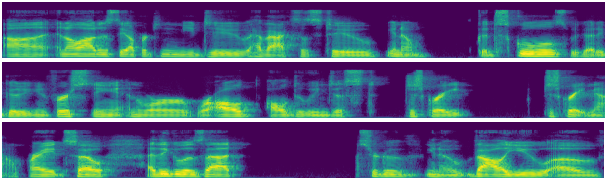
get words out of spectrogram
uh, and allowed us the opportunity to have access to, you know, good schools. We got to go to university and we're we're all all doing just just great, just great now, right? So I think it was that sort of, you know, value of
